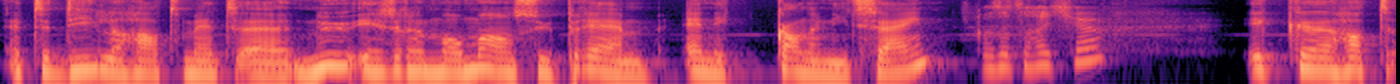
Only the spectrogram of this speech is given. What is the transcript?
het te dealen had met eh, nu is er een moment suprême en ik kan er niet zijn. Wat had je? Ik eh, had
